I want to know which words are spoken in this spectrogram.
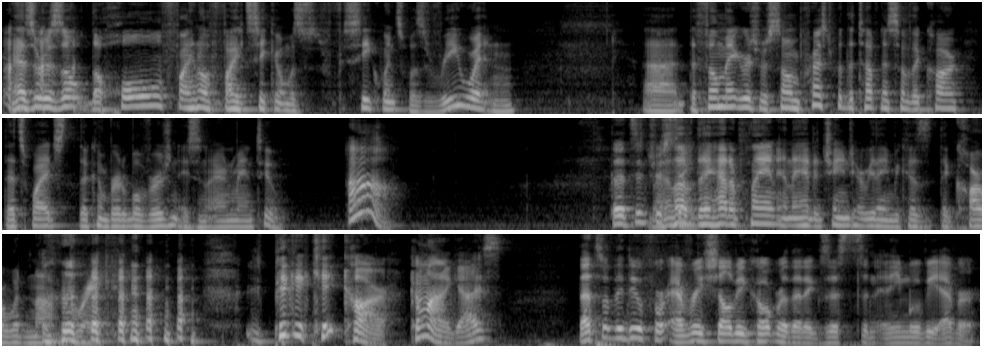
As a result, the whole final fight sequence was, sequence was rewritten. Uh, the filmmakers were so impressed with the toughness of the car, that's why it's the convertible version is an Iron Man 2. Ah. That's I interesting. love they had a plan and they had to change everything because the car would not break. Pick a kit car. Come on, guys. That's what they do for every Shelby Cobra that exists in any movie ever.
